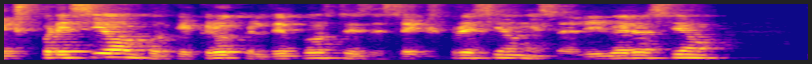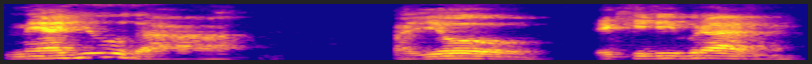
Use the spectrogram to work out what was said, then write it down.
expresión, porque creo que el deporte es esa expresión, esa liberación, me ayuda a, yo equilibrarme.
